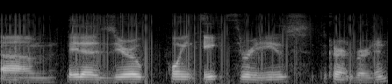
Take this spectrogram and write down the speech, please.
Um, beta 0.83 is the current version.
